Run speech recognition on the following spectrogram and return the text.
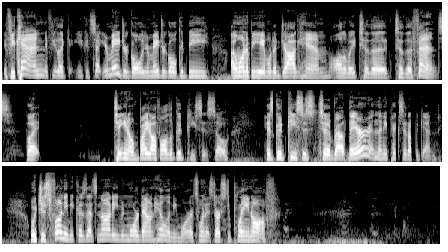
If you can, if you like, you could set your major goal. Your major goal could be, I want to be able to jog him all the way to the to the fence, but to you know bite off all the good pieces. So his good pieces to route there, and then he picks it up again, which is funny because that's not even more downhill anymore. It's when it starts to plane off. It's like he thinks this is where he's supposed to pick up.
